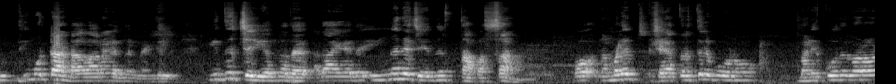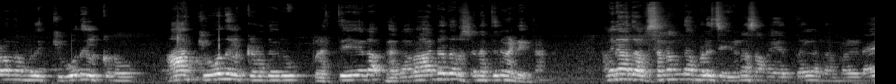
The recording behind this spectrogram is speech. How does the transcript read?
ബുദ്ധിമുട്ടാണ് ഉണ്ടാവാറ് എന്നുണ്ടെങ്കിൽ ഇത് ചെയ്യുന്നത് അതായത് ഇങ്ങനെ ചെയ്യുന്നത് തപസ്സാണ്. അപ്പോൾ നമ്മൾ ക്ഷേത്രത്തിൽ പോകണു മണിക്കൂറുകളോളം നമ്മൾ ക്യൂ നിൽക്കണു. ആ ക്യൂ നിൽക്കുന്നത് ഒരു പ്രത്യേക ഭഗവാന്റെ ദർശനത്തിന് വേണ്ടിയിട്ടാണ്. അങ്ങനെ ആ ദർശനം നമ്മൾ ചെയ്യുന്ന സമയത്ത് നമ്മളുടെ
